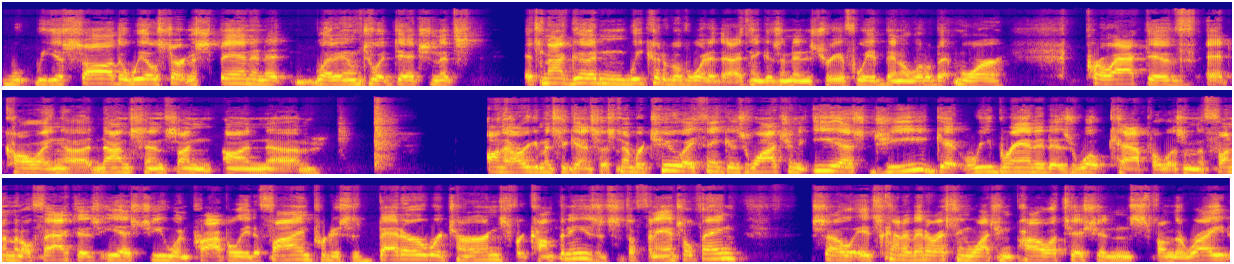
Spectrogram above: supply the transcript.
we just saw the wheels starting to spin and it led into a ditch, and it's it's not good. And we could have avoided that, I think, as an industry if we had been a little bit more proactive at calling uh, nonsense on on um, on the arguments against us. Number two, I think, is watching ESG get rebranded as woke capitalism. The fundamental fact is ESG, when properly defined, produces better returns for companies. It's just a financial thing. So it's kind of interesting watching politicians from the right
